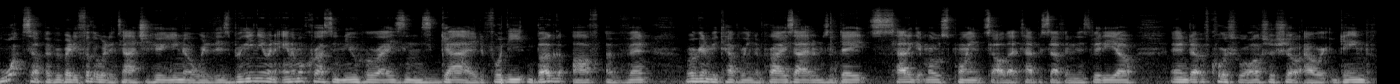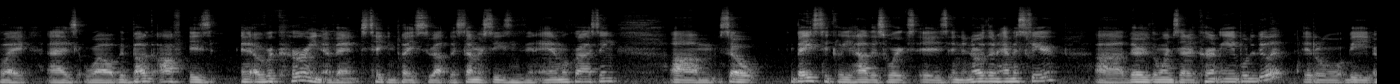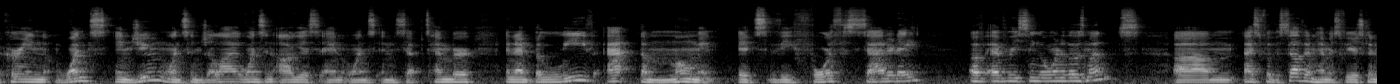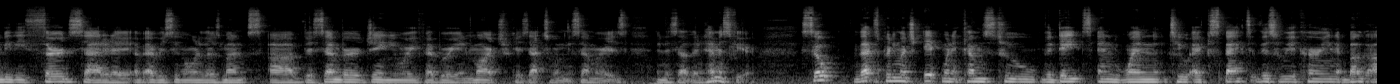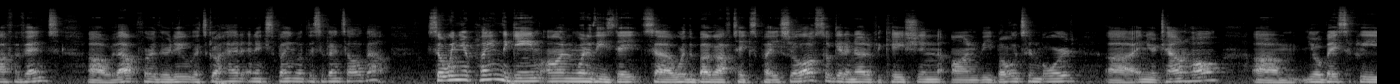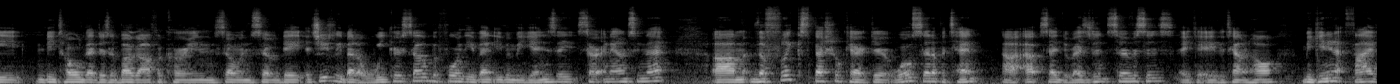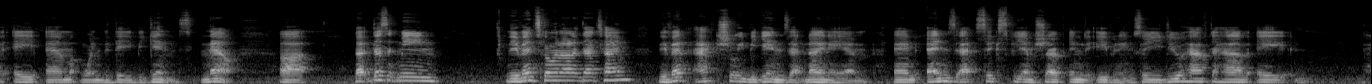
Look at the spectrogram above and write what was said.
What's up everybody, For the Itachi here, you know what it is, bringing you an Animal Crossing New Horizons guide for the Bug Off event. We're going to be covering the prize items, the dates, how to get most points, all that type of stuff in this video. And uh, of course, we'll also show our gameplay as well. The Bug Off is a recurring event taking place throughout the summer seasons in Animal Crossing. Um, so basically how this works is in the Northern Hemisphere, uh, they're the ones that are currently able to do it. It'll be occurring once in June, once in July, once in August, and once in September. And I believe at the moment it's the fourth Saturday of every single one of those months. Um, as for the Southern Hemisphere, it's going to be the third Saturday of every single one of those months of December, January, February, and March, because that's when the summer is in the Southern Hemisphere. So that's pretty much it when it comes to the dates and when to expect this reoccurring bug off event. Uh, without further ado, let's go ahead and explain what this event's all about. So when you're playing the game on one of these dates uh, where the bug off takes place, you'll also get a notification on the bulletin board uh, in your town hall. Um, you'll basically be told that there's a bug off occurring so and so date. It's usually about a week or so before the event even begins. They start announcing that. Um, the Flick special character will set up a tent uh, outside the resident services, aka the town hall, beginning at 5 a.m. when the day begins. Now, uh, that doesn't mean the event's going on at that time. The event actually begins at 9 a.m. and ends at 6 p.m. sharp in the evening. So you do have to have a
